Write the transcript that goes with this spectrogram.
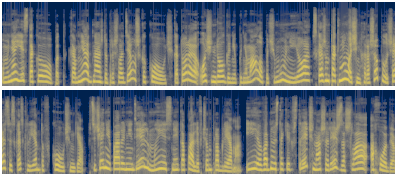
У меня есть такой опыт. Ко мне однажды пришла девушка-коуч, которая очень долго не понимала, почему у нее, скажем так, не очень хорошо получается искать клиентов в коучинге. В течение пары недель мы с ней копали, в чем проблема. И в одну из таких встреч наша речь зашла о хобби.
